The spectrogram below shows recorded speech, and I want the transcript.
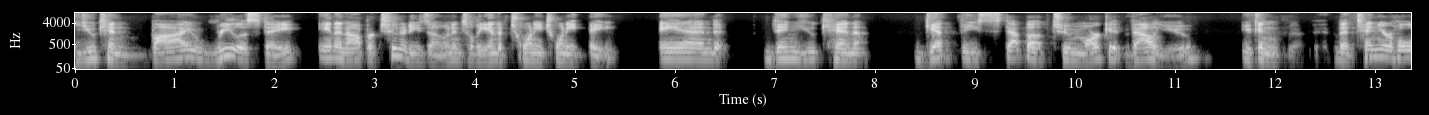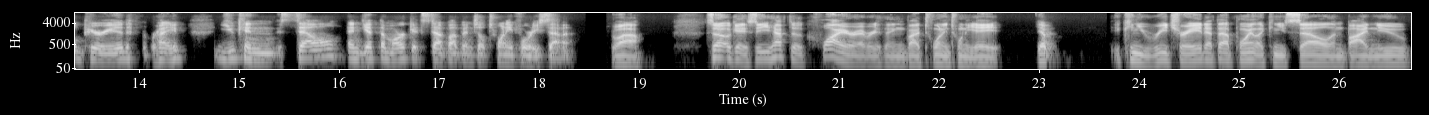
You can buy real estate in an opportunity zone until the end of 2028. And then you can get the step up to market value. You can the 10 year hold period right? You can sell and get the market step up until 2047 wow. So okay so you have to acquire everything by 2028 yep. Can you retrade at that point? Like can you sell and buy new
